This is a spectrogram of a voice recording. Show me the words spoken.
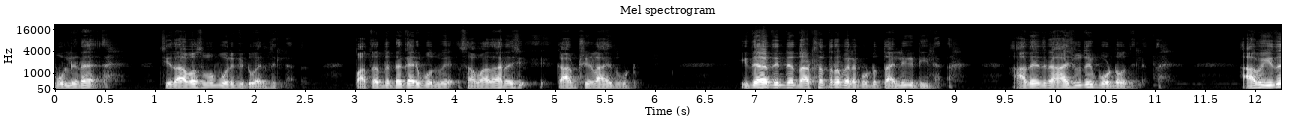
പുള്ളിയുടെ ചിതാഭസ്മം പോലും കിട്ടുമായിരുന്നില്ല. പത്തനംതിട്ടക്കാർ പൊതുവെ സമാധാന കാംക്ഷികളായതുകൊണ്ടും ഇദ്ദേഹത്തിന്റെ നക്ഷത്ര ബലം കൊണ്ട് തല്ല് കിട്ടിയില്ല. അദ്ദേഹത്തിന് ആശുപത്രി പോകേണ്ട വന്നില്ല. അപ്പോൾ ഇത്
